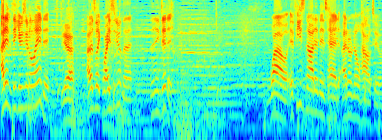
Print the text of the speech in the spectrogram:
I didn't think he was going to land it. Yeah. I was like, why is he doing that? And then he did it. Wow. If he's not in his head, I don't know how to.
